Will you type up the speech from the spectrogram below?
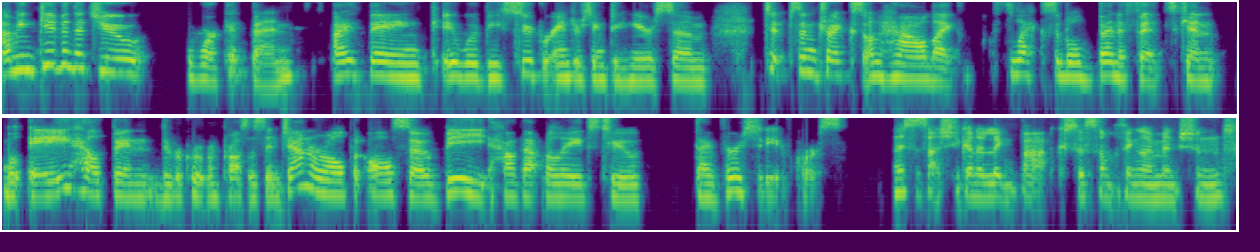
I mean, given that you work at Ben, I think it would be super interesting to hear some tips and tricks on how like flexible benefits can well a help in the recruitment process in general, but also b how that relates to diversity, of course. This is actually going to link back to something I mentioned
